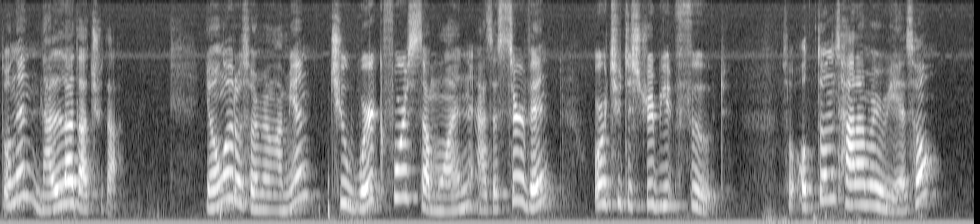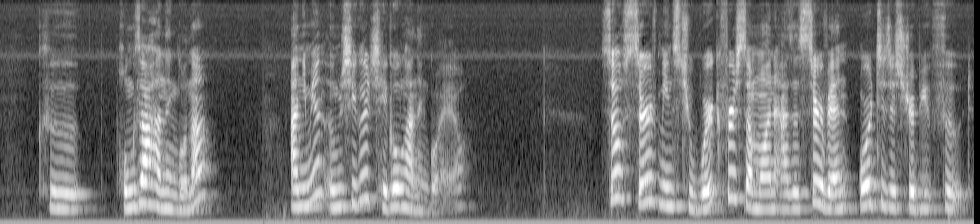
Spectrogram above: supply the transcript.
또는 날라다 주다. 영어로 설명하면 to work for someone as a servant or to distribute food. So 어떤 사람을 위해서 그 봉사하는 거나 아니면 음식을 제공하는 거예요. So serve means to work for someone as a servant or to distribute food.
